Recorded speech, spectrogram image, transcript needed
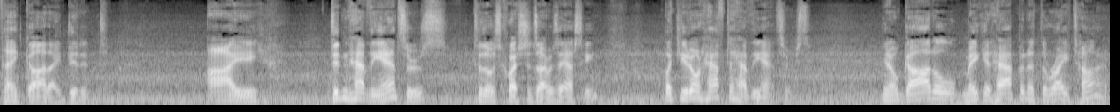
Thank God I didn't. I didn't have the answers to those questions I was asking, but you don't have to have the answers. You know, God will make it happen at the right time.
